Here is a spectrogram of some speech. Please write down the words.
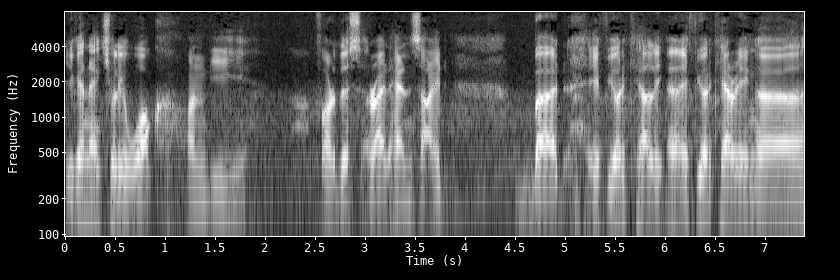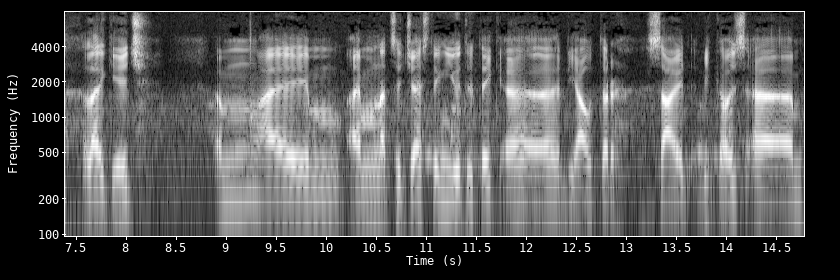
you can actually walk on the furthest right hand side. But if you're uh, if you're carrying a luggage, um, I'm I'm not suggesting you to take uh, the outer side because um,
